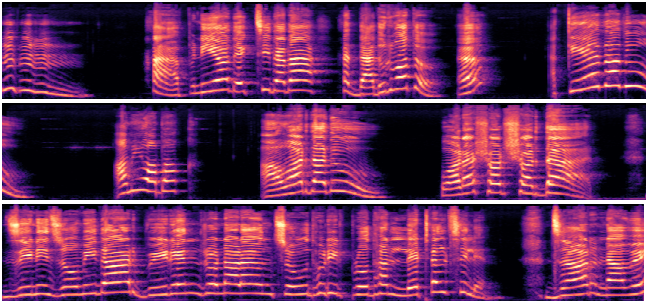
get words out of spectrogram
"হুম, আপনিও দেখছি দাদা দাদুর মতো হ্যাঁ? কে দাদু? আমি অবাক। আমার দাদু পরাশর সর্দার যিনি জমিদার বীরেন্দ্র নারায়ণ চৌধুরীর প্রধান লেঠেল ছিলেন যার নামে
